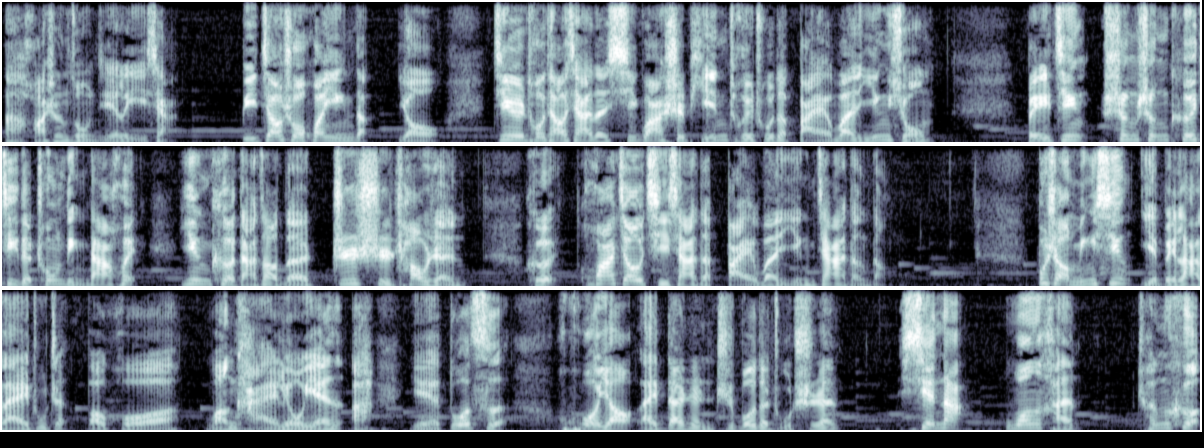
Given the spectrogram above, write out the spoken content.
啊，华生总结了一下。比较受欢迎的有今日头条下的西瓜视频推出的百万英雄，北京生生科技的冲顶大会，映客打造的知识超人，和花椒旗下的百万赢家等等。不少明星也被拉来助阵，包括王凯、柳岩啊，也多次获邀来担任直播的主持人。谢娜、汪涵、陈赫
